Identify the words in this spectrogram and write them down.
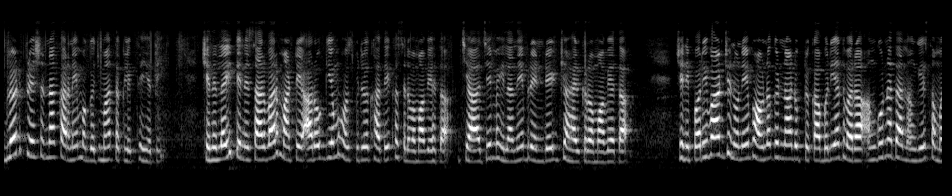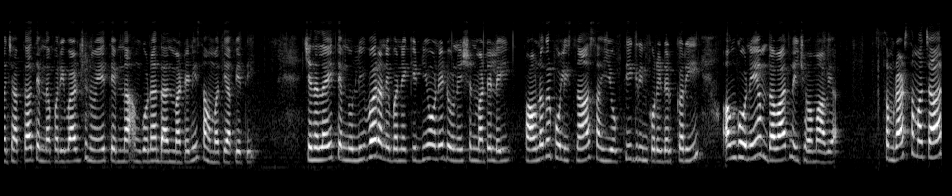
બ્લડ પ્રેશરના કારણે મગજમાં તકલીફ થઈ હતી, જેને લઈ તેને સારવાર માટે આરોગ્યમ હોસ્પિટલ ખાતે ખસેડવામાં આવ્યા હતા, જ્યાં આજે મહિલાને બ્રેન્ડેડ જાહેર કરવામાં આવ્યા હતા. જેની પરિવારજનોને ભાવનગરના ડોક્ટર કાબરિયા દ્વારા અંગોના દાન અંગે સમજ આપતા તેમના પરિવારજનોએ તેમના અંગોના દાન માટેની સહમતિ આપી હતી. જેને લઈ તેમનું લીવર અને બંને કિડનીઓને ડોનેશન માટે લઈ ભાવનગર પોલીસના સહયોગથી ગ્રીન કોરિડોર કરી અંગોને અમદાવાદ લઈ જવામાં આવ્યા. સમ્રાટ સમાચાર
